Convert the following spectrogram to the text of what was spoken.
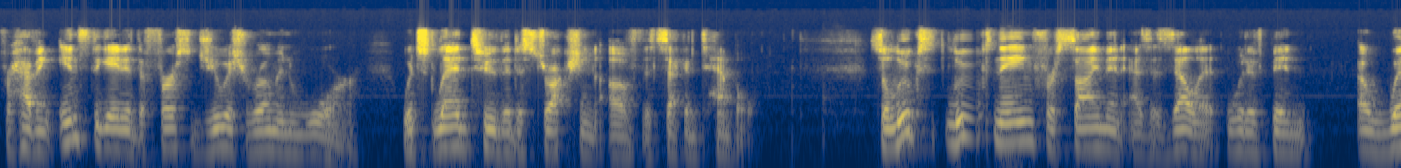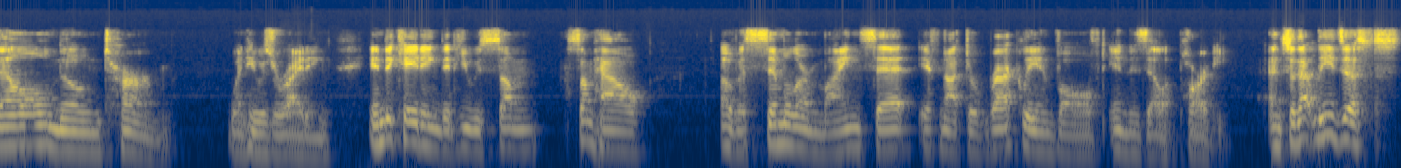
for having instigated the first Jewish Roman war, which led to the destruction of the Second Temple. So Luke's Luke's name for Simon as a zealot would have been a well-known term when he was writing, indicating that he was some somehow of a similar mindset, if not directly involved in the Zealot party. And so that leads us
